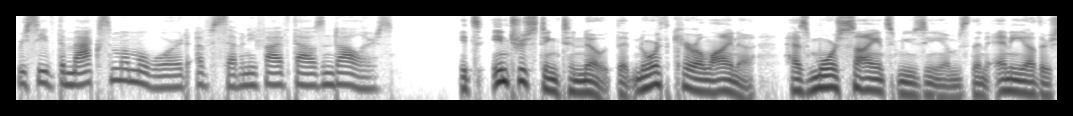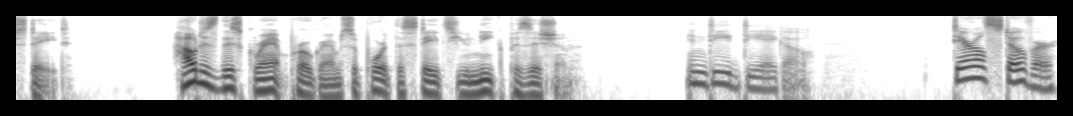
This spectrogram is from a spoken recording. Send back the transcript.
received the maximum award of $75,000. It's interesting to note that North Carolina has more science museums than any other state. How does this grant program support the state's unique position? Indeed, Diego. Daryl Stover,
